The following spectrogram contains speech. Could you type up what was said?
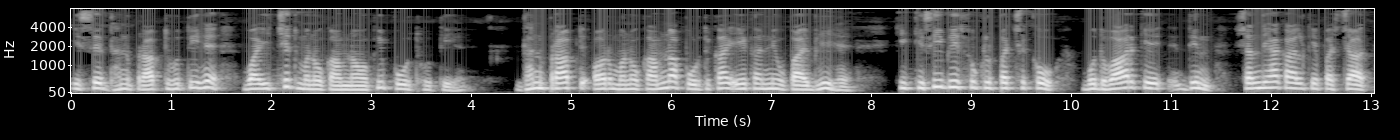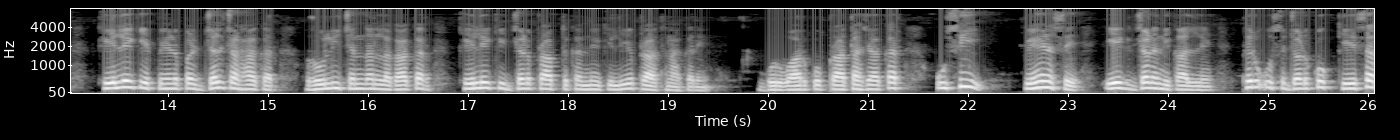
इससे धन प्राप्त होती है व इच्छित मनोकामनाओं की पूर्ति होती है। धन प्राप्ति और मनोकामना पूर्ति का एक अन्य उपाय भी है कि किसी भी शुक्ल पक्ष को बुधवार के दिन संध्या काल के पश्चात केले के पेड़ पर जल चढ़ाकर रोली चंदन लगाकर केले की जड़ प्राप्त करने के लिए प्रार्थना करें। गुरुवार को प्रातः जाकर उसी पेड़ से एक जड़ निकाल लें। फिर उस जड़ को केसर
